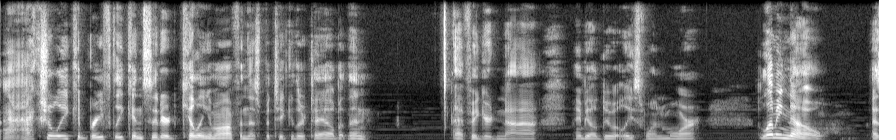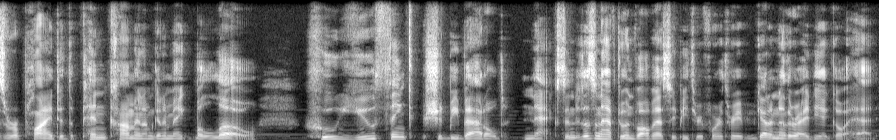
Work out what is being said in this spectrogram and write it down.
I actually could briefly considered killing him off in this particular tale, but then I figured, nah, maybe I'll do at least one more. But let me know, as a reply to the pinned comment I'm going to make below, who you think should be battled next. And it doesn't have to involve SCP-343. If you've got another idea, go ahead.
